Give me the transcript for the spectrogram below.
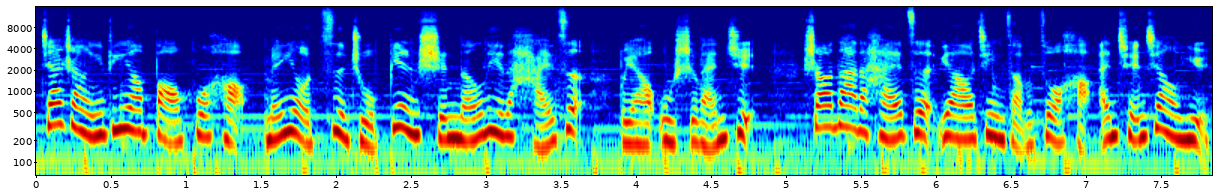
家长一定要保护好没有自主辨识能力的孩子，不要误食玩具。稍大的孩子要尽早的做好安全教育，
